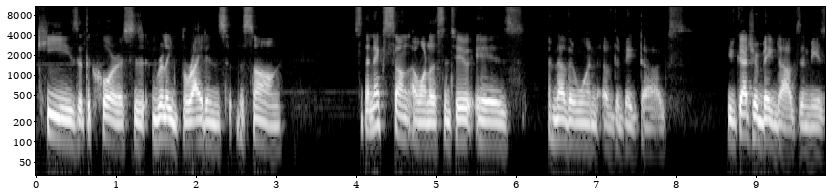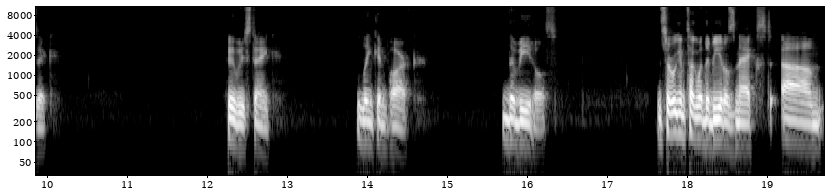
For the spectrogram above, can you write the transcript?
keys at the chorus really brightens the song. So the next song I want to listen to is another one of the big dogs. You've got your big dogs in music. Hoobastank, Linkin Park, the Beatles. And so we're going to talk about the Beatles next. Um,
